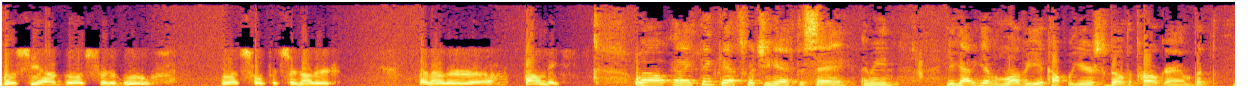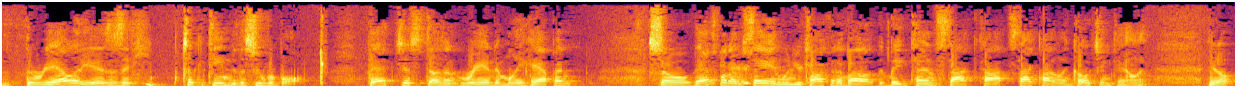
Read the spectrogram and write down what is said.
we'll see how it goes for the Blue. Let's hope it's another another uh, founding. Well, and I think that's what you have to say. I mean, you got to give Lovie a couple years to build the program, but the reality is is that he took a team to the Super Bowl. That just doesn't randomly happen. So that's what I'm saying when you're talking about the Big Ten stock stockpiling coaching talent. You know,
